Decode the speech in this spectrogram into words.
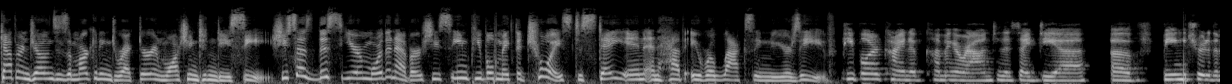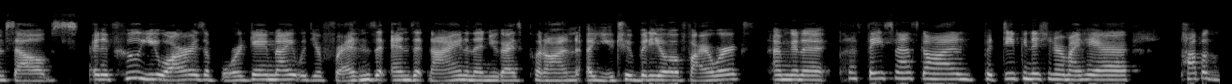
Catherine Jones is a marketing director in Washington, D.C. She says this year more than ever, she's seen people make the choice to stay in and have a relaxing New Year's Eve. People are kind of coming around to this idea of being true to themselves. And if who you are is a board game night with your friends that ends at nine and then you guys put on a YouTube video of fireworks, I'm going to put a face mask on, put deep conditioner in my hair, pop a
